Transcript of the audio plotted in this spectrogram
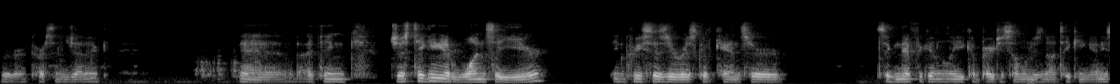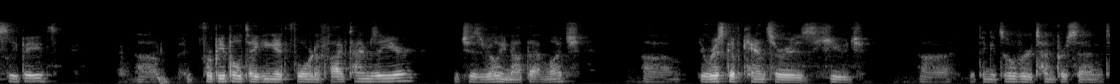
or carcinogenic. And I think just taking it once a year increases your risk of cancer significantly compared to someone who's not taking any sleep aids. Um, for people taking it four to five times a year, which is really not that much, uh, your risk of cancer is huge. Uh, I think it's over 10%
